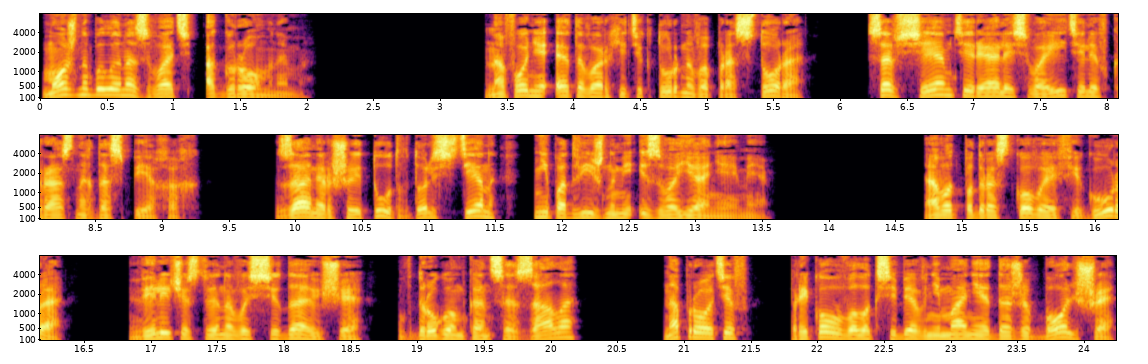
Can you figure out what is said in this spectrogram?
можно было назвать огромным. На фоне этого архитектурного простора совсем терялись воители в красных доспехах, замершие тут вдоль стен неподвижными изваяниями. А вот подростковая фигура, величественно восседающая в другом конце зала, напротив, приковывала к себе внимание даже больше,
